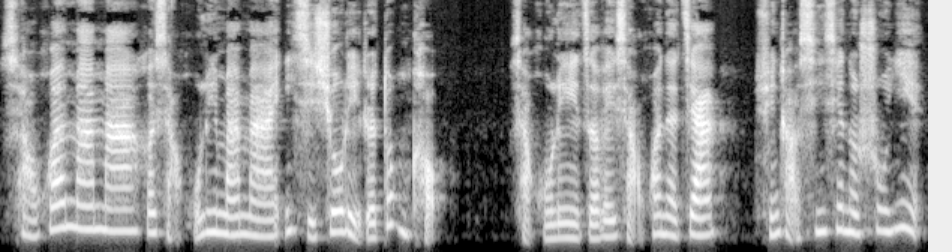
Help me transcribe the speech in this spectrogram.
小獾妈妈和小狐狸妈妈一起修理着洞口，小狐狸则为小獾的家寻找新鲜的树叶。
